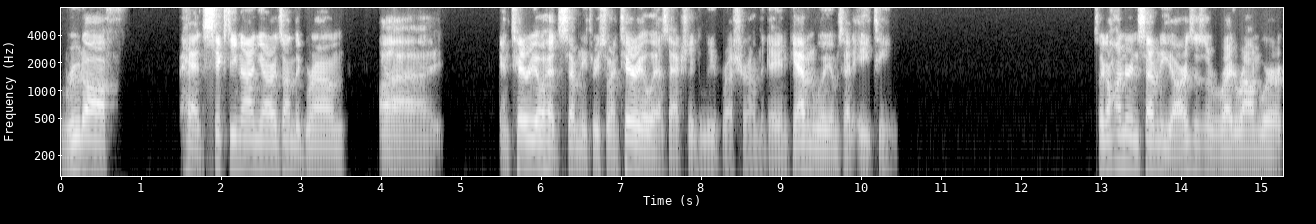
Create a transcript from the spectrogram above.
Rudolph had 69 yards on the ground. Uh, Antario had 73. So Antario has actually the lead rusher on the day, and Gavin Williams had 18. It's like 170 yards. Is right around where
